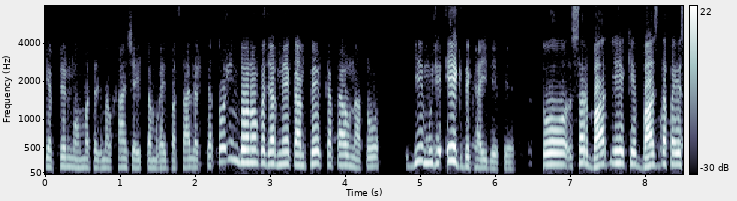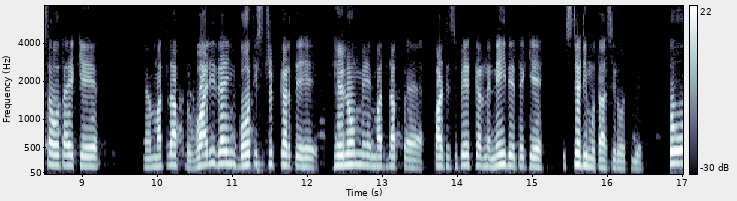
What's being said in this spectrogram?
कैप्टन मोहम्मद अजमल खान, शहीद तमगई बसालत का। तो इन दोनों को जब मैं कंपेयर करता हूँ ना तो ये मुझे एक दिखाई देते हैं। तो सर बात यह है कि बज दफ़ा ऐसा होता है कि मतलब वालदेन बहुत स्ट्रिक्ट करते हैं खेलों में मतलब पार्टिसिपेट करने नहीं देते कि स्टडी मुतासर होती है। तो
